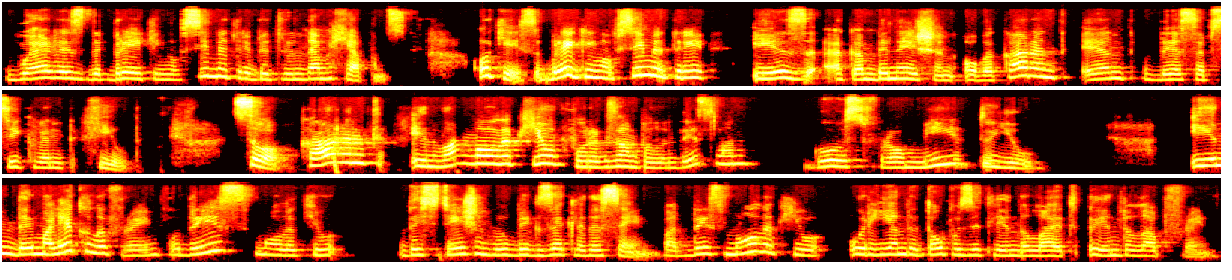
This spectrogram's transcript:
where is the breaking of symmetry between them happens. Okay, so breaking of symmetry is a combination of a current and the subsequent field. So current in one molecule, for example, in this one, goes from me to you. In the molecular frame for this molecule, the situation will be exactly the same, but this molecule oriented oppositely in the light in the lab frame.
